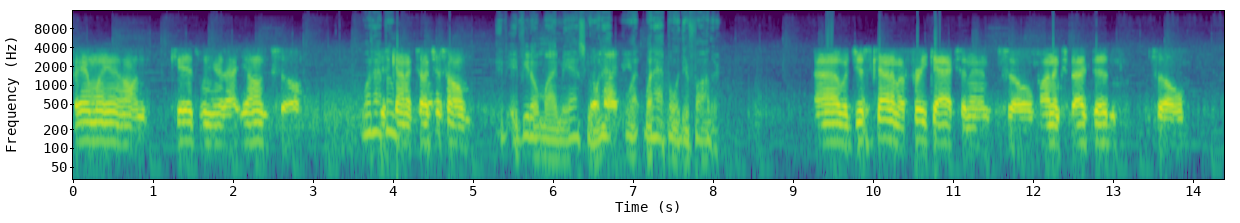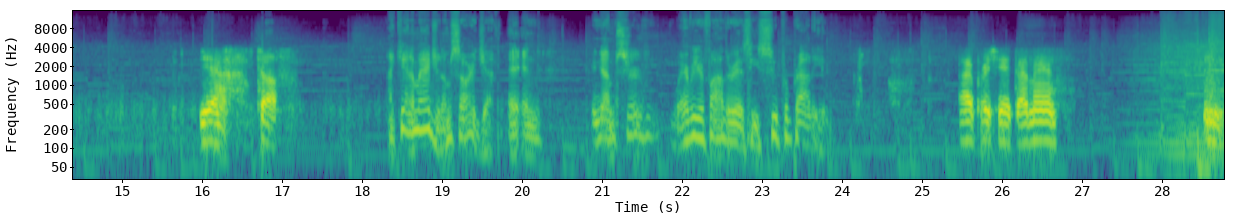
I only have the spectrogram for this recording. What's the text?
family and on kids when you're that young. So What just happened? kind of touches home. if, if you don't mind me asking, what, hap- what what happened with your father? Uh, it was just kind of a freak accident, so unexpected. So yeah, tough. I can't imagine. I'm sorry, Jeff. And and I'm sure wherever your father is, he's super proud of you. I appreciate that, man.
